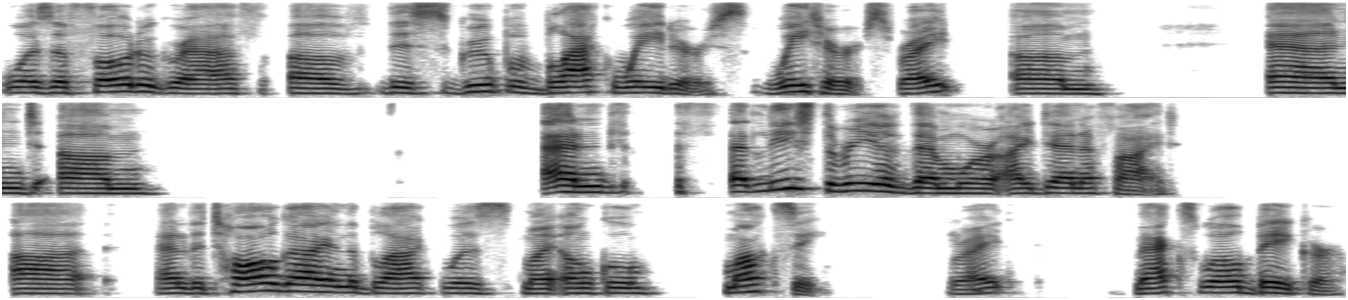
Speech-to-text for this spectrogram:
was a photograph of this group of black waiters, waiters, right? Um, and um, and at least three of them were identified. Uh, and the tall guy in the black was my uncle Moxie, right? Maxwell Baker.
